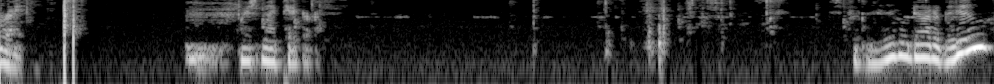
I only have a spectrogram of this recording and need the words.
right. Hmm, where's my picker? Just put a little dot of glue.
